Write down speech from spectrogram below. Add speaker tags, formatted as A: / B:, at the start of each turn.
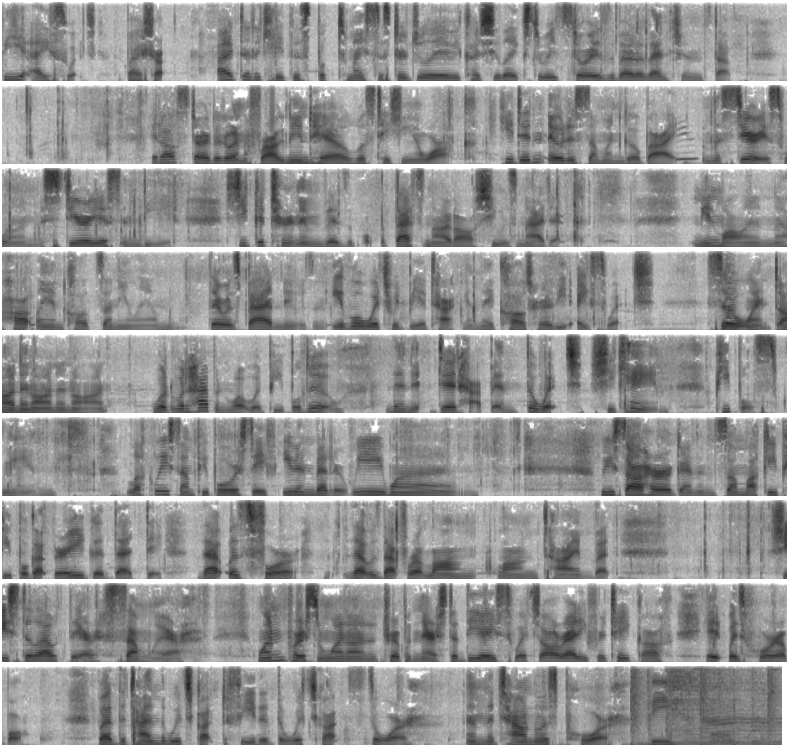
A: The Ice Witch by Charlotte. I dedicate this book to my sister Julia because she likes to read stories about adventure and stuff. It all started when a frog named Harold was taking a walk. He didn't notice someone go by. A mysterious woman, mysterious indeed. She could turn invisible, but that's not all. She was magic. Meanwhile, in a hot land called Sunnyland, there was bad news. An evil witch would be attacking. And they called her the Ice Witch. So it went on and on and on. What would happen? What would people do? Then it did happen. The witch. She came. People screamed. Luckily, some people were safe. Even better, we won. We saw her again, and some lucky people got very good that day. That was for that was that for a long, long time, but she's still out there somewhere. One person went on a trip, and there stood the ice witch, all ready for takeoff. It was horrible. By the time the witch got defeated, the witch got sore, and the town was poor. The.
